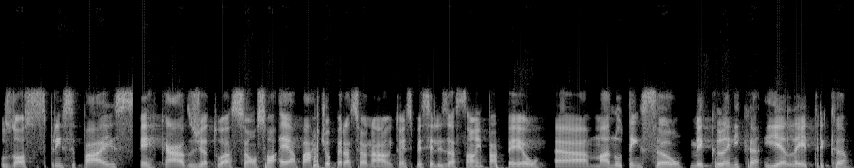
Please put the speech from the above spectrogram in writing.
os nossos principais mercados de atuação são, é a parte operacional, então a especialização em papel, a manutenção mecânica e elétrica,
